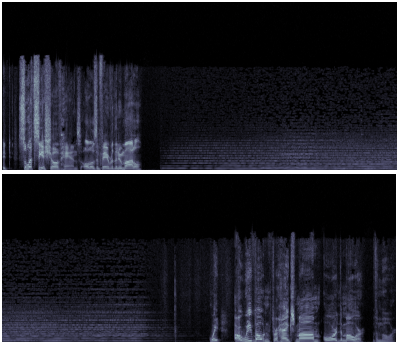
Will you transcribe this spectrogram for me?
it, so let's see a show of hands. All those in favor of the new model? Wait, are we voting for Hank's mom or the mower? The mower.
